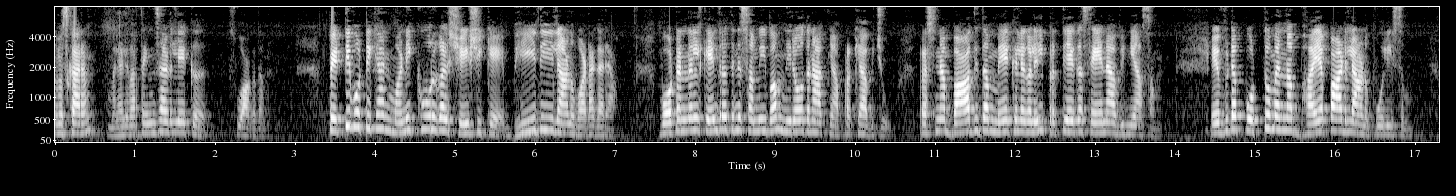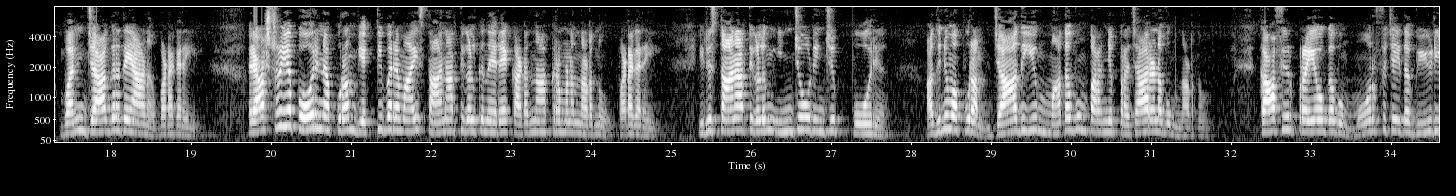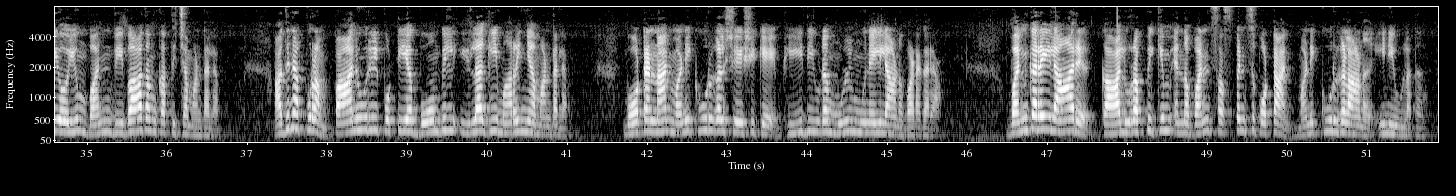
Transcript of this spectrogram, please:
നമസ്കാരം. മലയാളി വാർത്ത ഇൻസൈഡിലേക്ക് സ്വാഗതം. പെട്ടിപൊട്ടിക്കാൻ മണിക്കൂറുകൾ ശേഷിക്കെ ഭീതിയിലാണ് വടകര. വോട്ടെണ്ണൽ കേന്ദ്രത്തിന് സമീപം നിരോധനാജ്ഞ പ്രഖ്യാപിച്ചു. പ്രശ്നബാധിത മേഖലകളിൽ പ്രത്യേക സേനാ വിന്യാസം. എവിടെ പൊട്ടുമെന്ന ഭയപ്പാടിലാണ് പോലീസും. വൻ ജാഗ്രതയാണ് വടകരയിൽ. രാഷ്ട്രീയ പോരിനപ്പുറം വ്യക്തിപരമായി സ്ഥാനാർത്ഥികൾക്ക് നേരെ കടന്നാക്രമണം നടന്നു വടകരയിൽ. ഇരു സ്ഥാനാർത്ഥികളും ഇഞ്ചോടിഞ്ച് പോര്. അതിനുമപ്പുറം ജാതിയും മതവും പറഞ്ഞ് പ്രചാരണവും നടന്നു. കാഫിർ പ്രയോഗവും മോർഫ് ചെയ്ത വീഡിയോയും വൻ വിവാദം കത്തിച്ച മണ്ഡലം. അതിനപ്പുറം പാനൂരിൽ പൊട്ടിയ ബോംബിൽ ഇളകി മറിഞ്ഞ മണ്ഡലം. വോട്ടെണ്ണാൻ മണിക്കൂറുകൾ ശേഷിക്കെ ഭീതിയുടെ മുൾമുനയിലാണ് വടകര. വൻകരയിൽ ആര് കാലുറപ്പിക്കും എന്ന വൻ സസ്പെൻസ് പൊട്ടാൻ മണിക്കൂറുകളാണ് ഇനിയുള്ളത്.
